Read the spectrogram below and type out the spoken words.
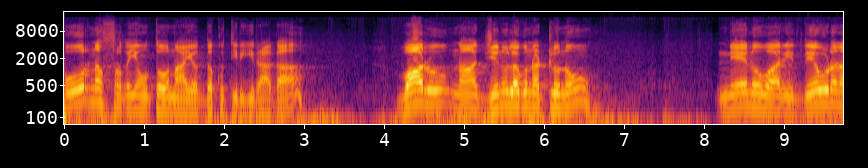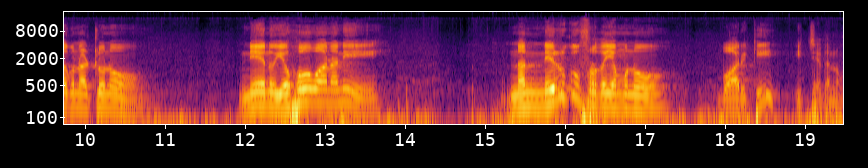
పూర్ణ హృదయంతో నా యొద్దకు తిరిగి రాగా వారు నా జనులగునట్లును నేను వారి దేవుడనగునట్లును నేను యహోవానని నన్నెరుగు హృదయమును వారికి ఇచ్చేదను.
